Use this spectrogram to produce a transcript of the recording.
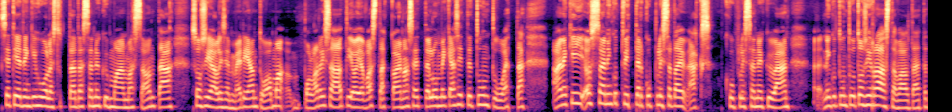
Se tietenkin huolestuttaa tässä nykymaailmassa on tämä sosiaalisen median tuoma polarisaatio ja vastakkainasettelu, mikä sitten tuntuu, että ainakin jossain niin kuin Twitter-kuplissa tai X kuplissa nykyään äh, niin kuin tuntuu tosi raastavalta, että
